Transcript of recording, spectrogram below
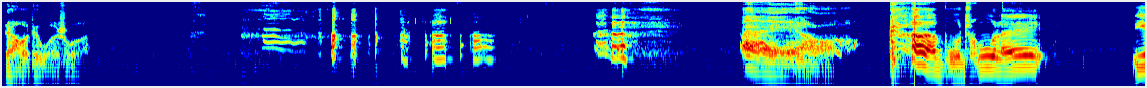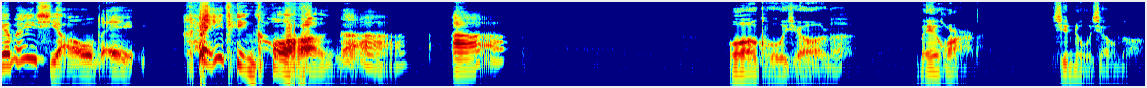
然后对我说：“哎呦，看不出来，你们小辈还挺狂啊！”啊！我苦笑了，没话了，心中想到。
